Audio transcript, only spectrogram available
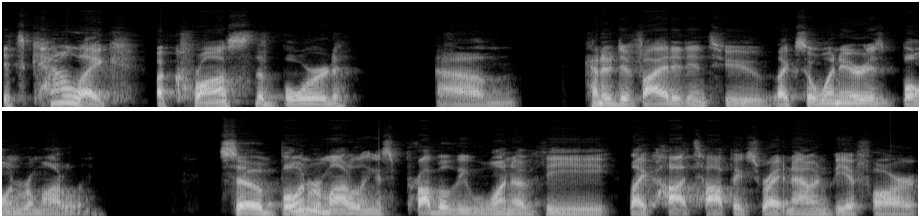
it's kind of like across the board um, kind of divided into like so one area is bone remodeling so bone remodeling is probably one of the like hot topics right now in bfr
